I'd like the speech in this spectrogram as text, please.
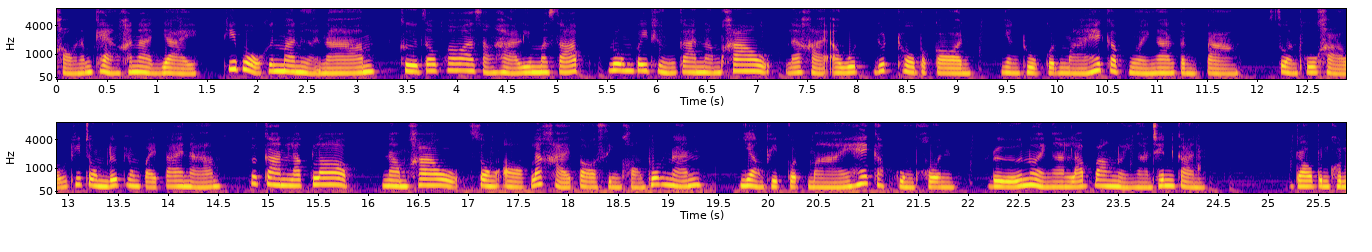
เขาน้ำแข็งขนาดใหญ่ ที่โผล่ขึ้นมาเหนือน้ำคือเจ้าพ่ออสังหาริมทรัพย์ รวมไปถึงการนำเข้า และขายอาวุธยุทโธปกรณ์อย่างถูกกฎหมายให้กับหน่วยงานต่างๆ ส่วนภูเขาที่จมลึกลงไปใต้น้ำคือการลักลอบนำเข้า ส่งออกและขายต่อสิ่งของพวกนั้น อย่างผิดกฎหมายให้กับกลุ่มคน หรือหน่วยงานลับบางหน่วยงานเช่นกัน เราเป็นคน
